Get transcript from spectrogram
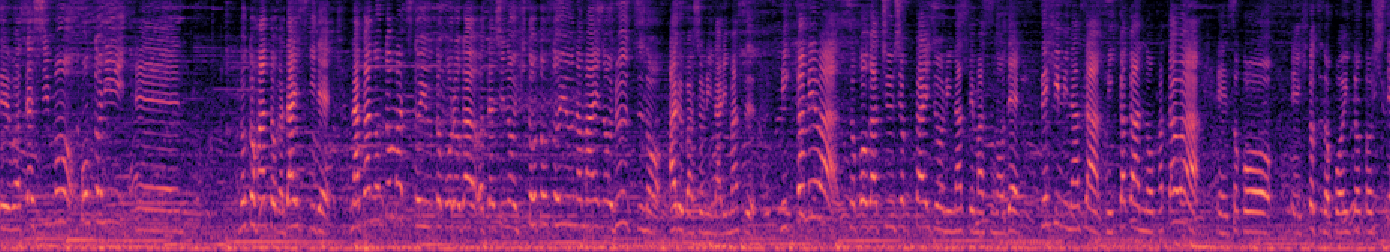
えー私も本当に、えー能登半島が大好きで中能登町というところが私の人とという名前のルーツのある場所になります。3日目はそこが昼食会場になってますのでぜひ皆さん3日間の方は、えーそこを、えー一つのポイントとして、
